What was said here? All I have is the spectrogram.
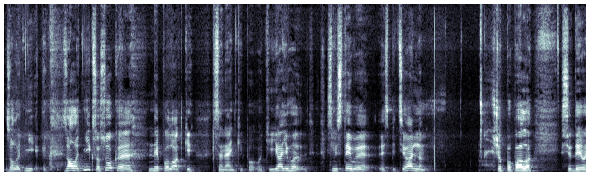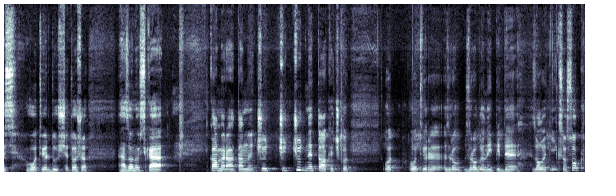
золотник, золотник сосок е, неполадки синенькі по оті. Я його змістив е, спеціально, щоб попало сюди ось в отвір дужче. Тому що газоновська камера там чуть- чуть-чуть не такечко. От, отвір зроблений під е, сосок.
